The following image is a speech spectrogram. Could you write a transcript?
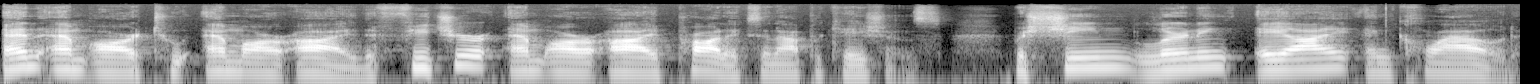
NMR to MRI, the future MRI products and applications, machine learning, AI, and cloud.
